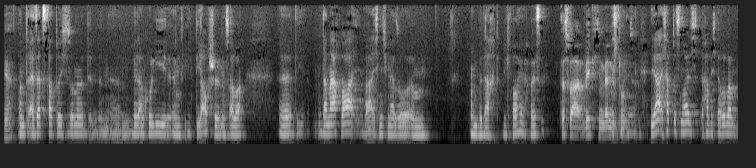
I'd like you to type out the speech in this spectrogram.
Ja. und ersetzt hat durch so eine äh, Melancholie irgendwie, die auch schön ist, aber äh, die, danach war, war ich nicht mehr so ähm, unbedacht wie vorher, weißt du? Das war wirklich ein Wendepunkt. Ja, ich habe das neulich, habe ich darüber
